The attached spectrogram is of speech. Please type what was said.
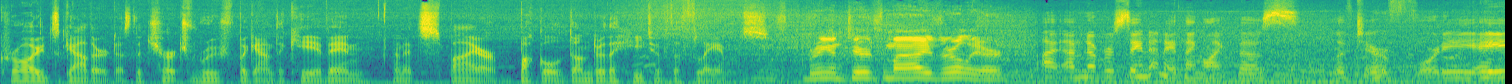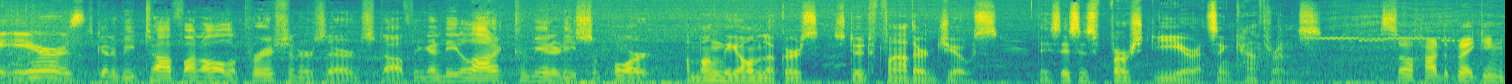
crowds gathered as the church roof began to cave in and its spire buckled under the heat of the flames. Bringing tears to my eyes earlier. I, I've never seen anything like this lived here 48 years. It's going to be tough on all the parishioners there and stuff. They're going to need a lot of community support. Among the onlookers stood Father Jose. This is his first year at St. Catherine's. So heartbreaking.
